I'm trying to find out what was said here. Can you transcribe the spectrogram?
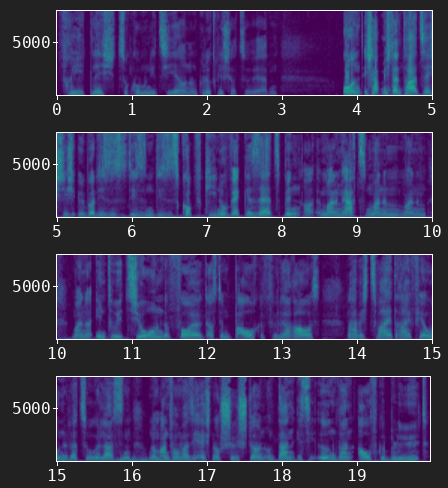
friedlich zu kommunizieren und glücklicher zu werden. Und ich habe mich dann tatsächlich über dieses, diesen, dieses Kopfkino weggesetzt, bin in meinem Herzen, meinem, meinem, meiner Intuition gefolgt, aus dem Bauchgefühl heraus. Dann habe ich zwei, drei, vier Hunde dazu gelassen und am Anfang war sie echt noch schüchtern und dann ist sie irgendwann aufgeblüht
